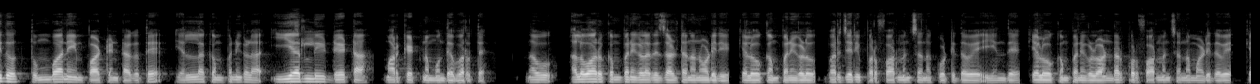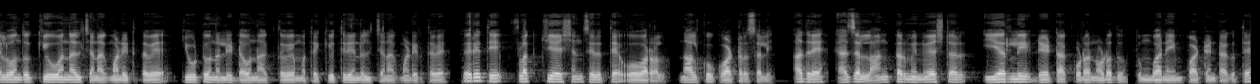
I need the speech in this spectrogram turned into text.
ಇದು ತುಂಬಾನೇ ಇಂಪಾರ್ಟೆಂಟ್ ಆಗುತ್ತೆ. ಎಲ್ಲ ಕಂಪನಿಗಳ ಇಯರ್ಲಿ ಡೇಟಾ ಮಾರ್ಕೆಟ್ನ ಮುಂದೆ ಬರುತ್ತೆ. ನಾವು ಹಲವಾರು ಕಂಪನಿಗಳ ರಿಸಲ್ಟ್ ಅನ್ನ ನೋಡಿದೀವಿ. ಕೆಲವು ಕಂಪನಿಗಳು ಭರ್ಜರಿ ಪರ್ಫಾರ್ಮೆನ್ಸ್ ಅನ್ನ ಕೊಟ್ಟಿದ್ದಾವೆ. ಈ ಹಿಂದೆ ಕೆಲವು ಕಂಪನಿಗಳು ಅಂಡರ್ ಪರ್ಫಾರ್ಮೆನ್ಸ್ ಅನ್ನ ಮಾಡಿದವೆ ಕೆಲವೊಂದು ಕ್ಯೂ ಒನ್ ಅಲ್ಲಿ ಚೆನ್ನಾಗಿ ಮಾಡಿರ್ತವೆ. ಕ್ಯೂ ಟೂ ನಲ್ಲಿ ಡೌನ್ ಆಗ್ತವೆ ಮತ್ತೆ ಕ್ಯೂ ತ್ರೀ ನಲ್ಲಿ ಚೆನ್ನಾಗಿ ಮಾಡಿರ್ತವೆ. ಈ ರೀತಿ ಫ್ಲಕ್ಚುಯೇಷನ್ಸ್ ಇರುತ್ತೆ ಓವರ್ ಆಲ್ ನಾಲ್ಕು ಕ್ವಾರ್ಟರ್ಸ್ ಅಲ್ಲಿ. ಆದ್ರೆ as a long term investor yearly data ಕೂಡ ನೋಡೋದು ತುಂಬಾನೇ ಇಂಪಾರ್ಟೆಂಟ್ ಆಗುತ್ತೆ.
